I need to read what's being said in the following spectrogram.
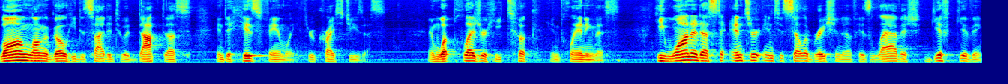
Long, long ago, he decided to adopt us into his family through Christ Jesus. And what pleasure he took in planning this. He wanted us to enter into celebration of his lavish gift giving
